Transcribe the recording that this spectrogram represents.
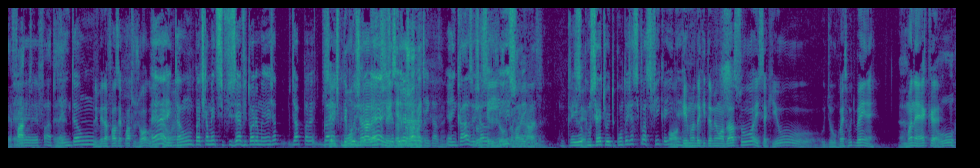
é, é fato. É, fato, né? Então, Primeira fase é quatro jogos. é, né? então, praticamente se fizer a vitória amanhã já, já para, garante, porque depois já, garante. é, O já, já joga é em casa, né? é em casa, O já jogo isso. em casa, né? Creio eu com 7, 8 pontos aí já se classifica aí, Ó, né? quem manda aqui também um abraço, esse aqui o, o Diogo conhece muito bem, né? Maneca. Ô,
